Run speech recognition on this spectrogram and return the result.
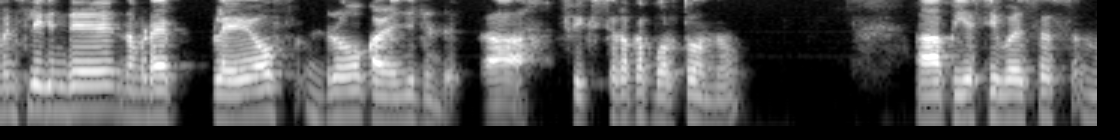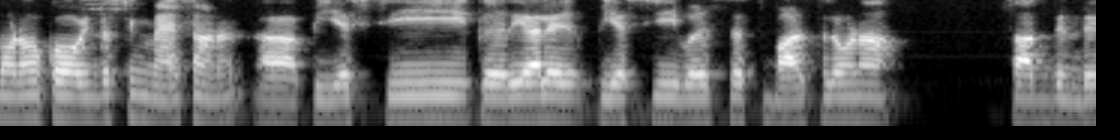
ചാമ്പ്യൻസ് ലീഗിന്റെ നമ്മുടെ പ്ലേ ഓഫ് ഡ്രോ കഴിഞ്ഞിട്ടുണ്ട് ഫിക്സർ ഒക്കെ പുറത്തു വന്നു. P S G versus Monaco interesting match ആണ്. പി എസ് ജി കയറിയാൽ P S G versus Barcelona സാധ്യതയുണ്ട്.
